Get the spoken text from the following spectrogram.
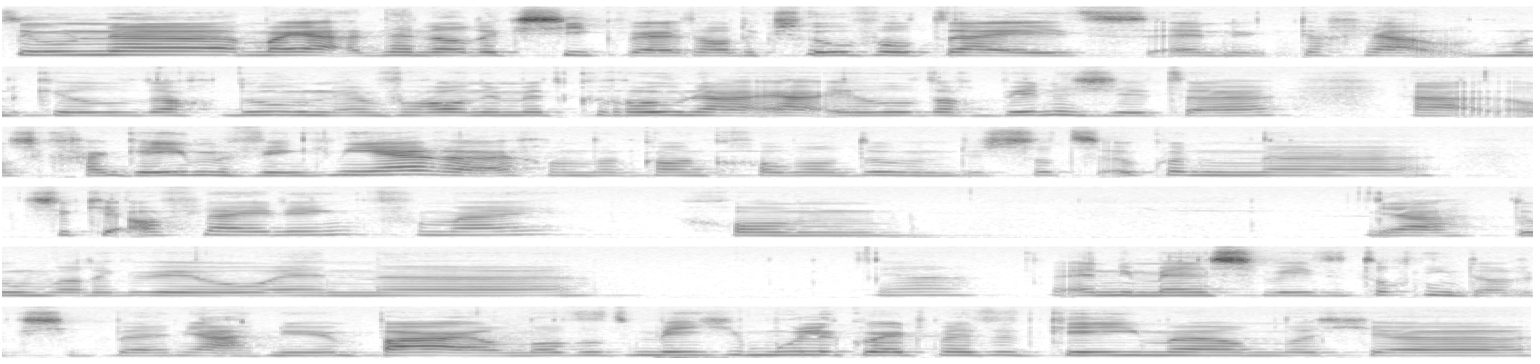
toen, uh, maar ja, nadat ik ziek werd, had ik zoveel tijd. En ik dacht, ja, wat moet ik heel de dag doen? En vooral nu met corona, ja, heel de dag binnen zitten. Ja, als ik ga gamen vind ik niet erg, want dan kan ik gewoon wel doen. Dus dat is ook een uh, stukje afleiding voor mij. Gewoon, ja, doen wat ik wil en... Uh, ja, en die mensen weten toch niet dat ik ziek ben. Ja, nu een paar, omdat het een beetje moeilijk werd met het gamen. Omdat je,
